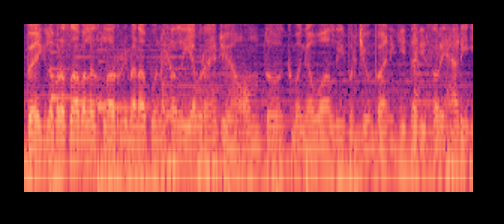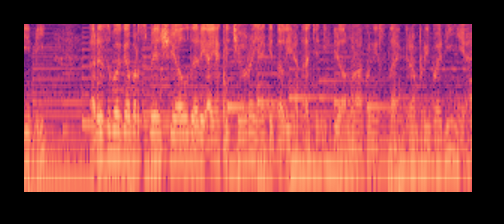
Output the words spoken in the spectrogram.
Baiklah para sahabat Leslar di mana pun kalian berada untuk mengawali perjumpaan kita di sore hari ini ada sebuah kabar spesial dari Ayah Kejora ya, kita lihat aja nih di dalam akun Instagram pribadinya.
